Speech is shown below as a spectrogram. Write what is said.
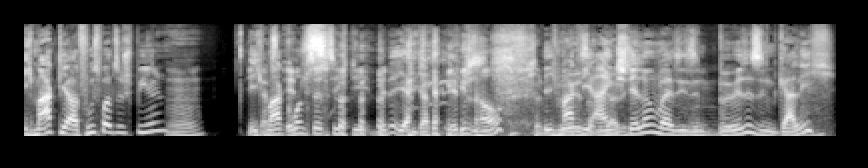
ich mag die Art Fußball zu spielen. Mhm. Ich mag Ips. grundsätzlich die, bitte, ja, Die genau. Ich mag die. Einstellung, weil sie Mhm. sind böse, sind gallig.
